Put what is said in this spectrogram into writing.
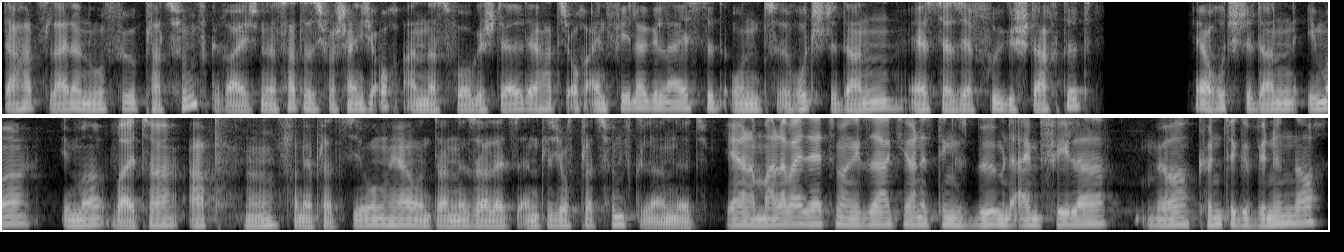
Da hat es leider nur für Platz 5 gereicht. Das hat er sich wahrscheinlich auch anders vorgestellt. Er hat sich auch einen Fehler geleistet und rutschte dann, er ist ja sehr früh gestartet, ja, rutschte dann immer, immer weiter ab ne, von der Platzierung her und dann ist er letztendlich auf Platz 5 gelandet. Ja, normalerweise hätte man gesagt, Johannes Dingesbö mit einem Fehler, ja, könnte gewinnen noch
